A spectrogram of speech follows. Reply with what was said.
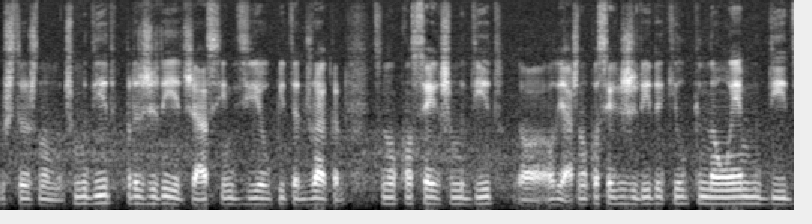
os teus números. Medir para gerir, já assim dizia o Peter Drucker, tu não consegues medir, ou, aliás, não consegues gerir aquilo que não é medido.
